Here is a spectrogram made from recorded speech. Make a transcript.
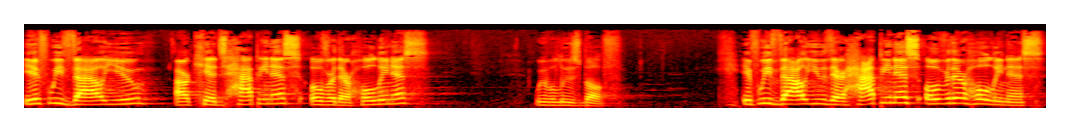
If we value our kids' happiness over their holiness, we will lose both. If we value their happiness over their holiness,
